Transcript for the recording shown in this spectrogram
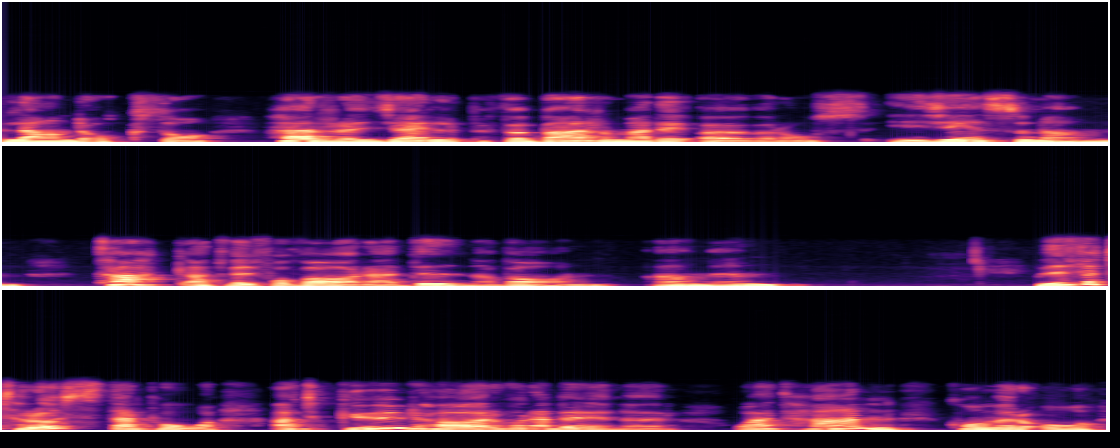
land också. Herre, hjälp, förbarma dig över oss. I Jesu namn. Tack att vi får vara dina barn. Amen. Vi förtröstar på att Gud hör våra böner och att han kommer att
